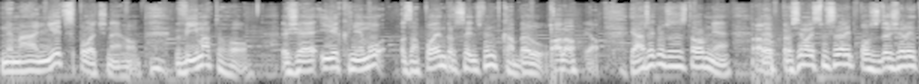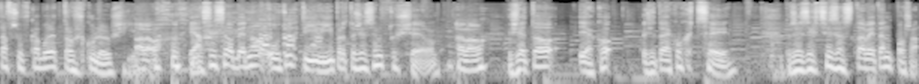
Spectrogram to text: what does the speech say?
nemá nic společného. Výjima toho, že je k němu zapojen prostřednictvím kabelu. Ano. Jo. Já řeknu, co se stalo mně. Ano. Eh, Prosím, aby jsme se tady pozdrželi, ta vsuvka bude trošku delší. Ano. Já jsem si objednal o tu TV, protože jsem tušil, Ano. že to jako, že to jako chci, protože si chci zastavit ten pořad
